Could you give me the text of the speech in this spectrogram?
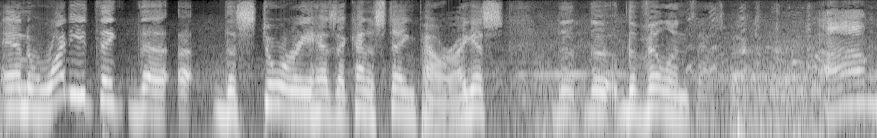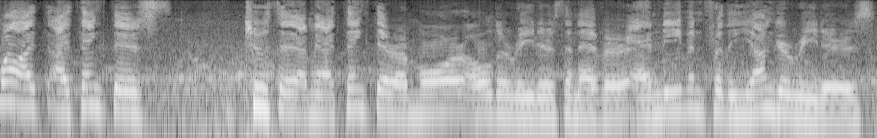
And why do you think the uh, the story has that kind of staying power? I guess the the, the villains aspect. Um, well, I, I think there's two things. I mean, I think there are more older readers than ever, and even for the younger readers,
